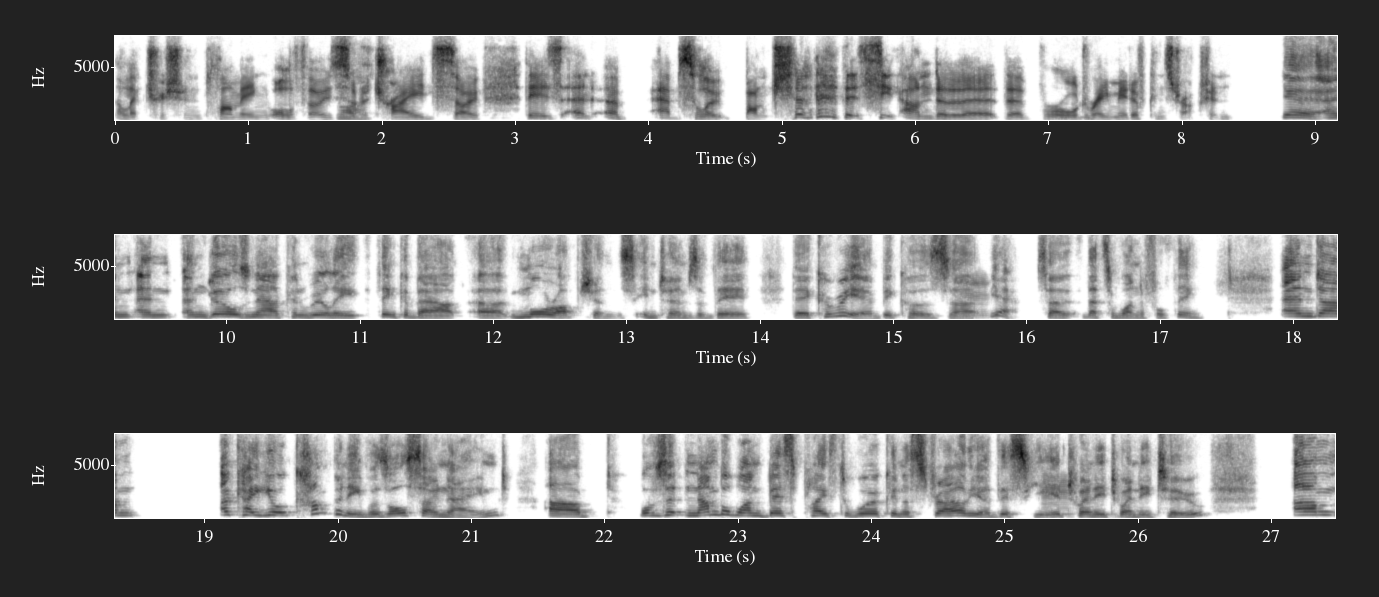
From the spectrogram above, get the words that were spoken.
electrician, plumbing, all of those right. sort of trades. So there's an absolute bunch that sit under the, the broad mm. remit of construction. Yeah, and and and girls now can really think about uh, more options in terms of their their career because uh, mm. yeah, so that's a wonderful thing. And um, okay, your company was also named. Uh, was it number one best place to work in Australia this year, mm. 2022? Um,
